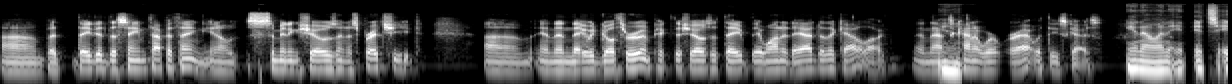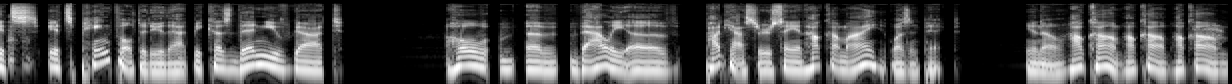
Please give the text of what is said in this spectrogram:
um, but they did the same type of thing. You know, submitting shows in a spreadsheet, um, and then they would go through and pick the shows that they they wanted to add to the catalog, and that's Yeah. kind of where we're at with these guys. You know and it, it's it's it's painful to do that because then you've got a whole uh, valley of podcasters saying how come i wasn't picked? You know how come? How come? How come?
